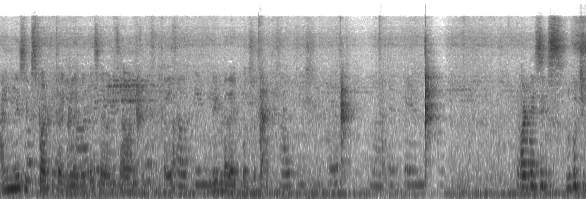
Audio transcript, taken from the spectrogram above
అన్ని సిక్స్ ఫార్టీ ఫైవ్ కల్లా అయిపోతే సెవెన్ సెవెన్ ఫిఫ్టీ కల్లా డిన్నర్ అయిపోతుంది. ఫార్టీ సిక్స్ కూర్చో.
